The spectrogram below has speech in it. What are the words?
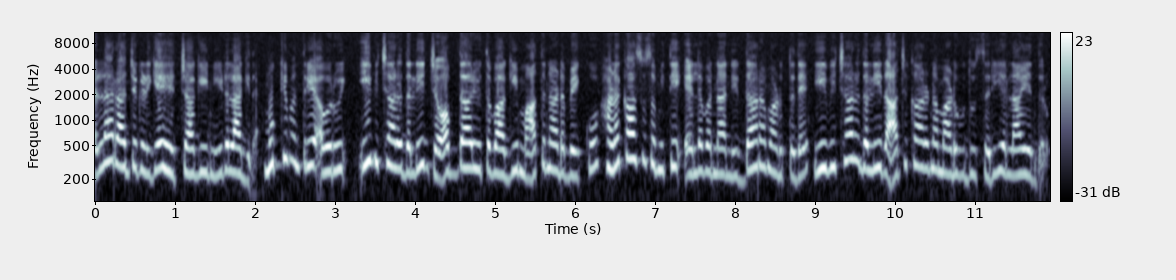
ಎಲ್ಲಾ ರಾಜ್ಯಗಳಿಗೆ ಹೆಚ್ಚಾಗಿ ನೀಡಲಾಗಿದೆ. ಮುಖ್ಯಮಂತ್ರಿ ಅವರು ಈ ವಿಚಾರದಲ್ಲಿ ಜವಾಬ್ದಾರಿಯುತವಾಗಿ ಮಾತನಾಡಬೇಕು ಹಣಕಾಸು ಸಮಿತಿ ಎಲ್ಲವನ್ನ ನಿರ್ಧಾರ ಮಾಡುತ್ತದೆ ಈ ವಿಚಾರದಲ್ಲಿ ರಾಜಕಾರಣ ಮಾಡುವುದು ಸರಿಯಲ್ಲ ಎಂದರು?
